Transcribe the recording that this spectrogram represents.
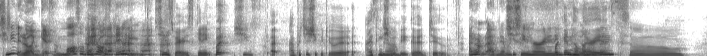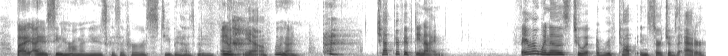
She needed to like get some muscle. They're all skinny. She's very skinny, but she's. I, I bet you she could do it. I think she would be good too. I don't. I've never She's seen her in freaking anything. I don't hilarious. think so, but I, I've seen her on the news because of her stupid husband. Anyway, Yeah. moving on. Chapter 59 Feyre winnows to a, a rooftop in search of the Attor.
